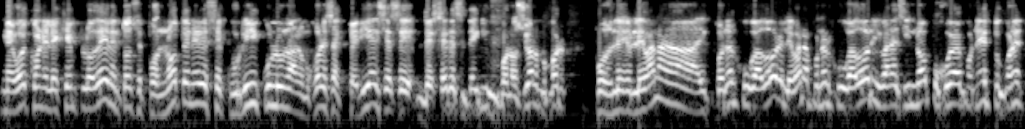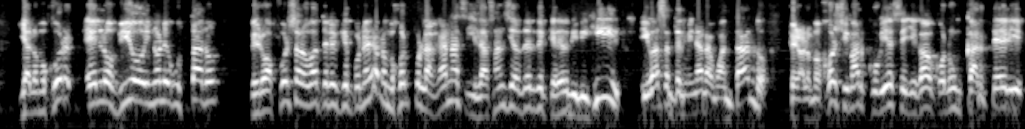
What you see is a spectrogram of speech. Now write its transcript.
me voy con el ejemplo de él. Entonces, por no tener ese currículum, a lo mejor esa experiencia ese, de ser ese técnico conocido, a lo mejor pues le, le van a poner jugadores, le van a poner jugadores y van a decir, no, pues juega con esto, con esto. Y a lo mejor él los vio y no le gustaron, pero a fuerza lo va a tener que poner, a lo mejor por las ganas y las ansias de él de querer dirigir, y vas a terminar aguantando. Pero a lo mejor si Marco hubiese llegado con un cartel, y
